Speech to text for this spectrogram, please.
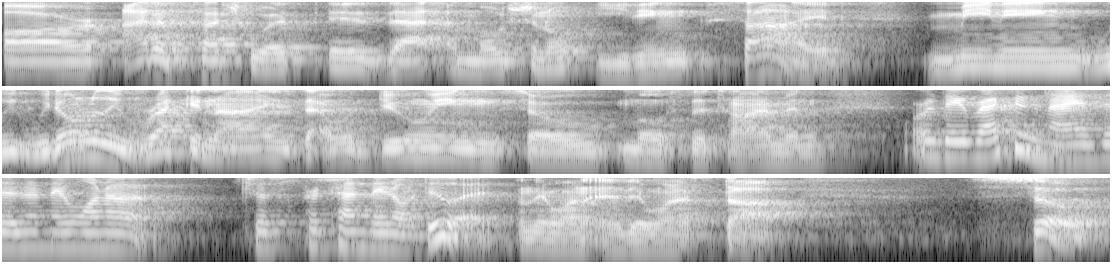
are out of touch with, is that emotional eating side. Meaning, we, we don't really recognize that we're doing so most of the time, and, Or they recognize it and they want to just pretend they don't do it. and they want to they want to stop. So,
